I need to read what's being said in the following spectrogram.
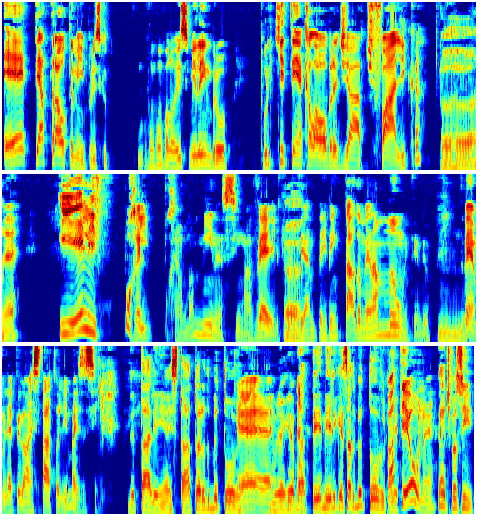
é teatral também. Por isso que o Von falou isso, me lembrou. Porque tem aquela obra de arte fálica, Aham. né? E ele, porra, ele porra, é uma mina, assim, uma velha. Ele podia É. ter arrebentado a mulher na mão, entendeu? Uhum. Tudo bem, a mulher pegou uma estátua ali, mas assim. Detalhe, hein? A estátua era do Beethoven. A É. mulher queria bater nele que é a estátua do Beethoven. Bateu, né? É, tipo assim,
